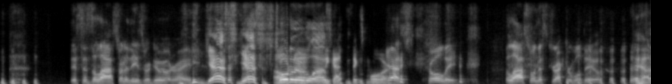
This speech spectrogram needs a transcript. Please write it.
this is the last one of these we're doing, right? yes, yes, it's Oh, totally no, the last We got one. six more. yes, totally. The last one this director will do. Yeah.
